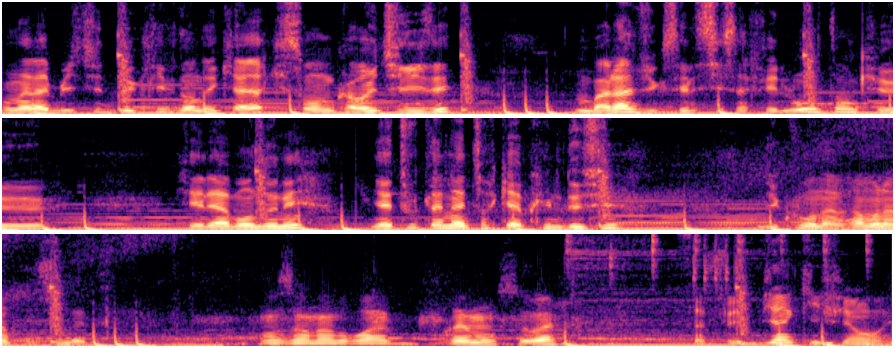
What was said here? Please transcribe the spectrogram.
on a l'habitude de cliff dans des carrières qui sont encore utilisées, bah là, vu que celle-ci, ça fait longtemps que qu'elle est abandonnée, il y a toute la nature qui a pris le dessus. Du coup, on a vraiment l'impression d'être Dans un endroit vraiment sauvage. Ça fait bien kiffer en vrai.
